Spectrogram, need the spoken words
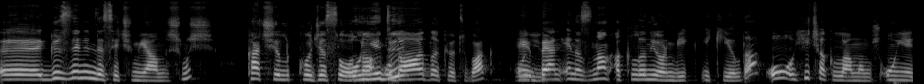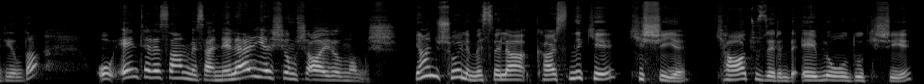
Ee, Güzde'nin de seçimi yanlışmış. Kaç yıllık kocası o da, 17? o daha da kötü bak. Ee, 17. ben en azından akıllanıyorum bir iki yılda. O hiç akıllanmamış 17 yılda. O enteresan mesela neler yaşamış ayrılmamış. Yani şöyle mesela karşısındaki kişiyi, kağıt üzerinde evli olduğu kişiyi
